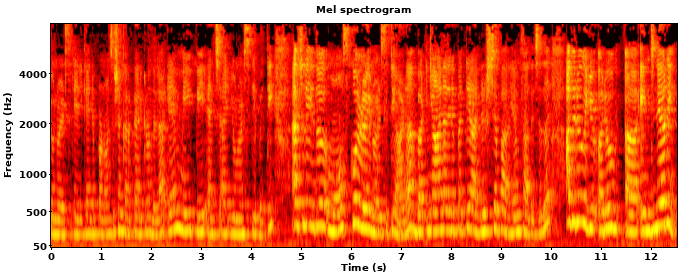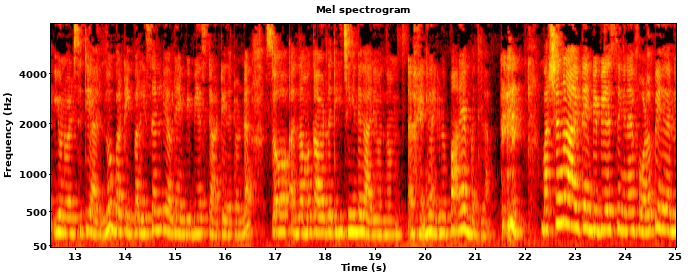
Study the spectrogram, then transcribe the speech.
യൂണിവേഴ്സിറ്റി എനിക്ക് അതിന്റെ പ്രൊണൗൺസിയേഷൻ കറക്റ്റ് ആയിരിക്കണമെന്നില്ല. M E P H I യൂണിവേഴ്സിറ്റിയെ പറ്റി. ആക്ച്വലി ഇത് മോസ്കോയിലുള്ള യൂണിവേഴ്സിറ്റി ആണ് ബട്ട് ഞാൻ അതിനെപ്പറ്റി അന്വേഷിച്ചപ്പോൾ അറിയാൻ സാധിച്ചത് അതൊരു ഒരു എഞ്ചിനീയറിംഗ് യൂണിവേഴ്സിറ്റി ആയിരുന്നു ബട്ട് ഇപ്പോൾ റീസെന്റ്ലി അവർ M B B S start ചെയ്തിട്ടുണ്ട്. സോ നമുക്ക് അവിടുത്തെ ടീച്ചിങ്ങിന്റെ കാര്യമൊന്നും എങ്ങനെയായിരിക്കും പറയാൻ പറ്റില്ല. വർഷങ്ങളായിട്ട് എം ബി ബി എസ് ഇങ്ങനെ ഫോളോ അപ്പ് ചെയ്ത് വരുന്ന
